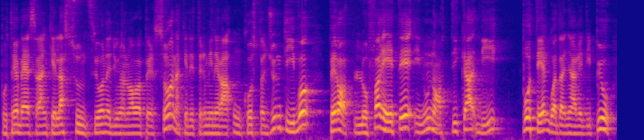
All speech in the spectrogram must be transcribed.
potrebbe essere anche l'assunzione di una nuova persona che determinerà un costo aggiuntivo, però lo farete in un'ottica di poter guadagnare di più.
